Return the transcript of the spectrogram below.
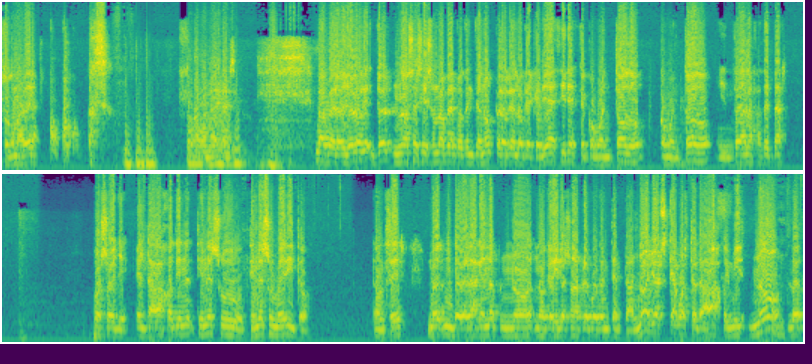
Toco madera. Toca madera, sí. No, pero yo lo que yo no sé si es un nombre potente o no, pero que lo que quería decir es que como en todo, como en todo y en todas las facetas, pues oye, el trabajo tiene tiene su tiene su mérito. Entonces, no, de verdad que no, no, no he querido sonar prepotente en plan, no, yo es que hago este trabajo y mi... no, lo-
